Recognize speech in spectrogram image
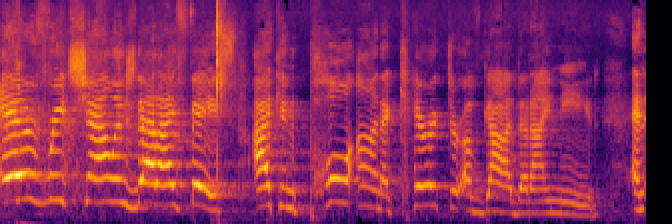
every challenge that I face, I can pull on a character of God that I need, an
